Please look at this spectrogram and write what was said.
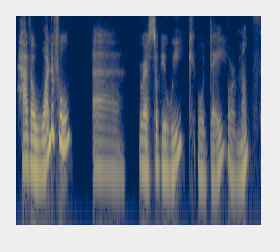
have a wonderful uh, rest of your week or day or month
